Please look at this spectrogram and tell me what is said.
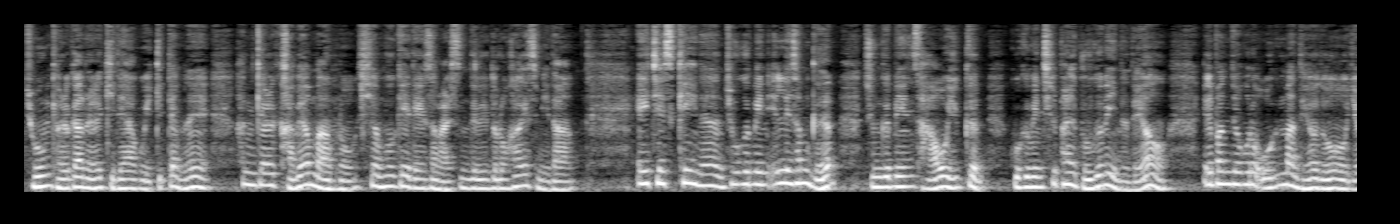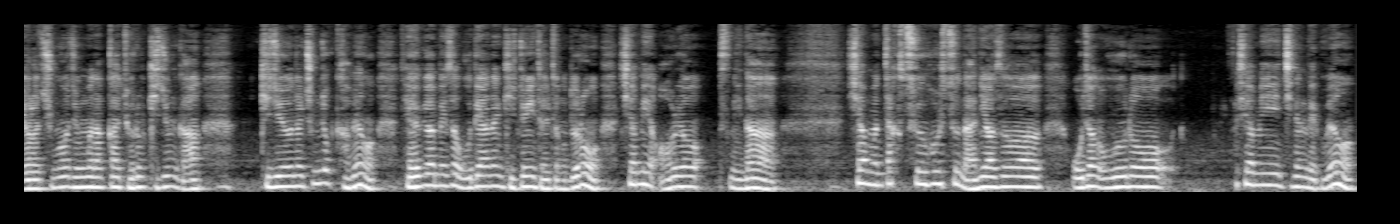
좋은 결과를 기대하고 있기 때문에 한결 가벼운 마음으로 시험 후기에 대해서 말씀드리도록 하겠습니다. HSK는 초급인 1, 2, 3급, 중급인 4, 5, 6급, 고급인 7, 8, 9급이 있는데요. 일반적으로 5급만 되어도 여러 중어 중문학과 졸업 기준과 기준을 충족하며 대기업에서 우대하는 기준이 될 정도로 시험이 어렵습니다. 시험은 짝수, 홀수 나뉘어서 오전, 오후로 시험이 진행되고요.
